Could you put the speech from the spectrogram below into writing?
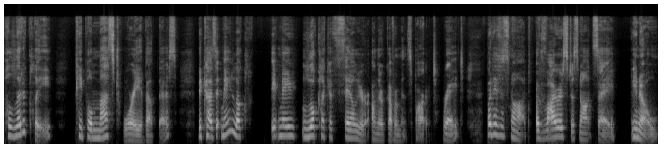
Politically, people must worry about this because it may look it may look like a failure on their government's part, right? But it is not. A virus does not say, you know,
